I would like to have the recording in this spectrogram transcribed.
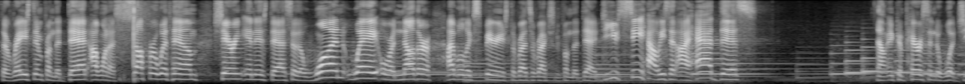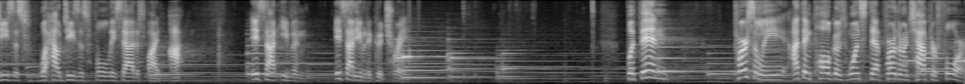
that raised Him from the dead. I want to suffer with Him, sharing in His death, so that one way or another I will experience the resurrection from the dead. Do you see how He said, I had this? Now, in comparison to what Jesus, how Jesus fully satisfied, I, it's not even, it's not even a good trade. But then, personally, I think Paul goes one step further in chapter four.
